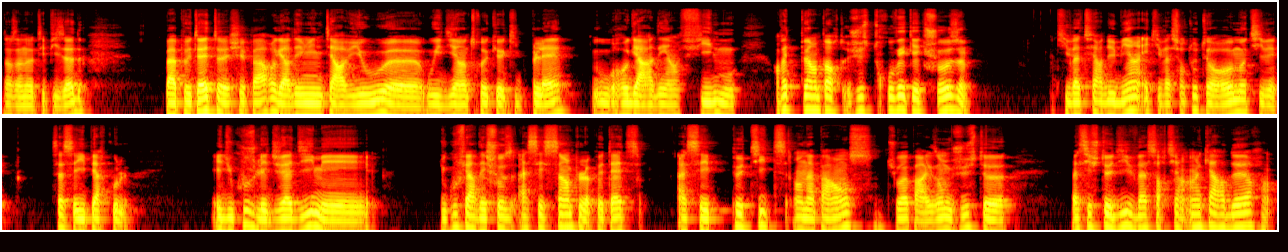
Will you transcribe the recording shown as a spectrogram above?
dans un autre épisode. Bah peut-être, euh, je sais pas, regarder une interview euh, où il dit un truc euh, qui te plaît, ou regarder un film, ou en fait peu importe, juste trouver quelque chose qui va te faire du bien et qui va surtout te remotiver. Ça c'est hyper cool. Et du coup, je l'ai déjà dit, mais du coup faire des choses assez simples peut-être, assez petites en apparence, tu vois, par exemple juste euh, bah, si je te dis va sortir un quart d'heure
